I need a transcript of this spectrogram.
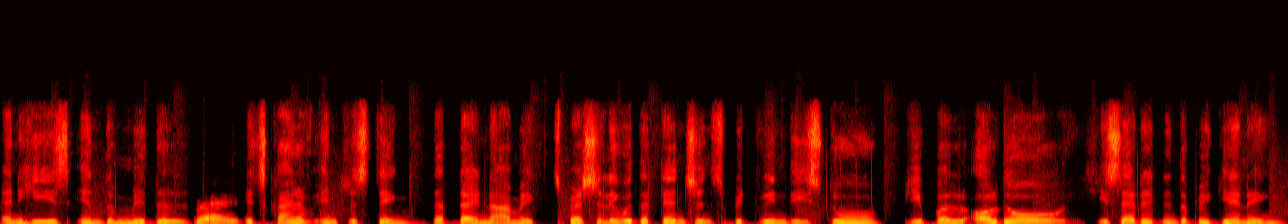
and he's in the middle right it's kind of interesting that dynamic especially with the tensions between these two people although he said it in the beginning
